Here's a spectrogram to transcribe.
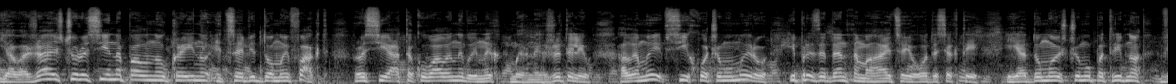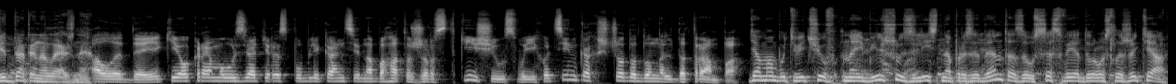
Я вважаю, що Росія напала на Україну, і це відомий факт. Росія атакувала невинних мирних жителів. Але ми всі хочемо миру, і президент намагається його досягти. І я думаю, що йому потрібно віддати належне. Але деякі окремо узяті республіканці набагато жорсткіші у своїх оцінках щодо Дональда Трампа. Я, мабуть, відчув найбільшу злість на президента за усе своє доросле життя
